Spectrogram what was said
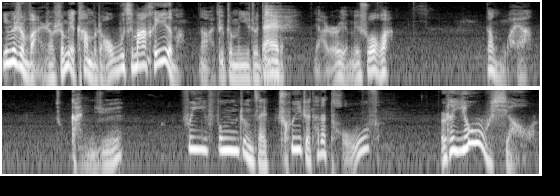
因为是晚上，什么也看不着，乌漆麻黑的嘛啊，就这么一直待着，俩人也没说话。但我呀，感觉微风正在吹着他的头发，而他又笑了。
